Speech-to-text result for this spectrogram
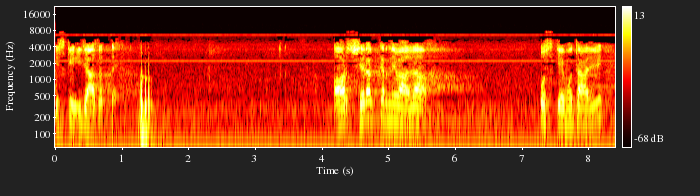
اس کی اجازت ہے۔ اور شرک کرنے والا اس کے متعلق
